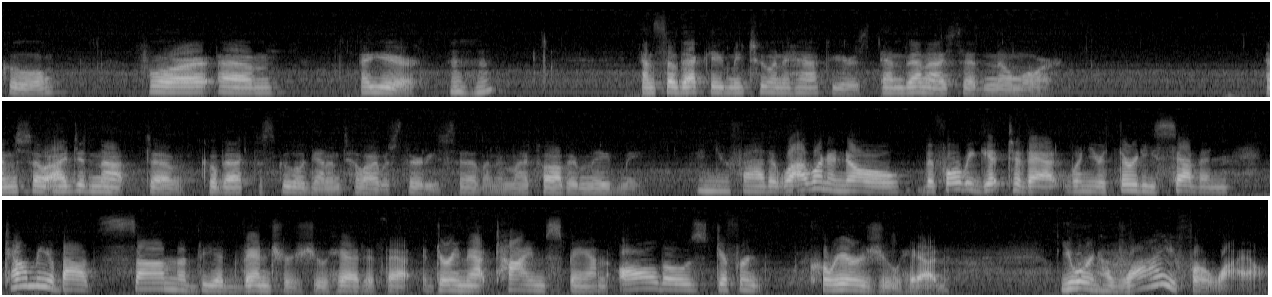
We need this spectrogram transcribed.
school for um, a year. hmm And so that gave me two and a half years. And then I said no more. And so I did not uh, go back to school again until I was 37, and my father made me. And your father. Well, I want to know, before we get to that, when you're 37, tell me about some of the adventures you had at that during that time span, all those different careers you had. You were in Hawaii for a while.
